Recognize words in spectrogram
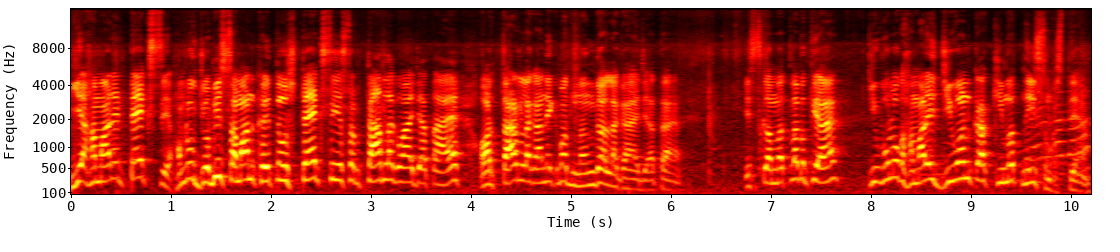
ये हमारे टैक्स से, हम लोग जो भी सामान खरीदते हैं, उस टैक्स से ये सब तार लगवाया जाता है और तार लगाने के बाद नंगा लगाया जाता है। इसका मतलब क्या है कि वो लोग हमारे जीवन का कीमत नहीं समझते हैं।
